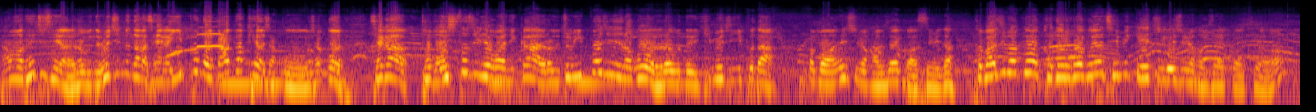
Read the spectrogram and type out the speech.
한번 해주세요. 여러분들 효진 누나가 제가 이쁜 걸 깜빡해요. 자꾸 자꾸 제가 더 멋있어지려고 하니까 여러분 좀 이뻐지라고 여러분들이 김효진 이쁘다 한번 해주시면 감사할 것 같습니다. 자 마지막 곡 가도록 하고요. 재밌게 즐겨주시면 감사할 것 같아요.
